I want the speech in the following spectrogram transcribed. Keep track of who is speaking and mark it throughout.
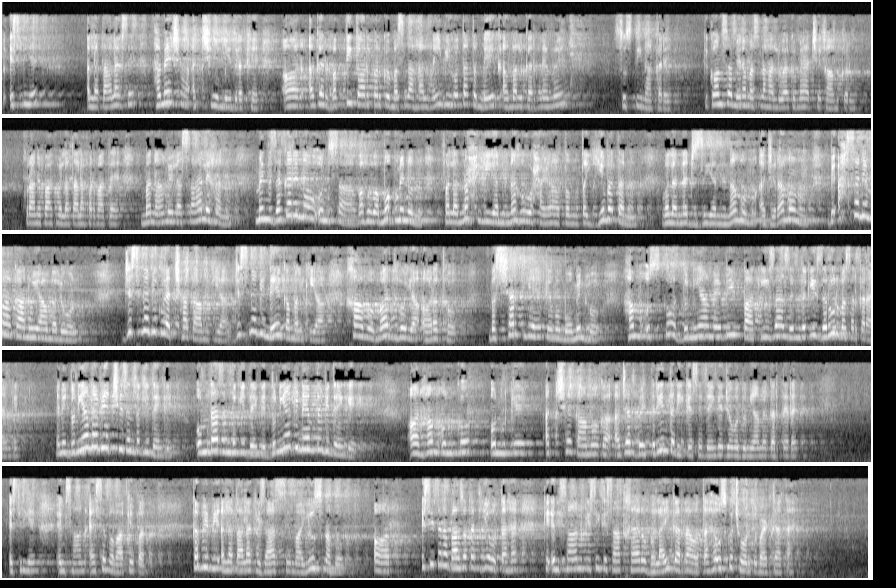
Speaker 1: تو اس لیے اللہ تعالیٰ سے ہمیشہ اچھی امید رکھے اور اگر وقتی طور پر کوئی مسئلہ حل نہیں بھی ہوتا تو نیک عمل کرنے میں سستی نہ کرے کہ کون سا میرا مسئلہ حل ہوا کہ میں اچھے کام کروں۔ قرآن پاک میں اللہ تعالیٰ فرماتے ہیں، من عمل صالحا من ذکر نو انسا وهو مؤمن فلنحيينه حياة طيبة ولنجزينهم اجرهم باحسن ما كانوا يعملون جس نے بھی کوئی اچھا کام کیا، جس نے بھی نیک عمل کیا، خواہ وہ مرد ہو یا عورت ہو، بس شرط یہ ہے کہ وہ مومن ہو۔ ہم اس کو دنیا میں بھی پاکیزہ زندگی ضرور بسر کرائیں گے۔ یعنی دنیا میں بھی اچھی زندگی دیں گے، عمدہ زندگی دیں گے، دنیا کی نعمتیں بھی دیں گے۔ اور ہم ان کو ان کے اچھے کاموں کا اجر بہترین طریقے سے دیں گے جو وہ دنیا میں کرتے رہے۔ اس لیے انسان ایسے مواقع پر کبھی بھی اللہ تعالیٰ کی ذات سے مایوس نہ ہو۔ اور اسی طرح بعض اوقات یہ ہوتا ہے کہ انسان کسی کے ساتھ خیر و بھلائی کر رہا ہوتا ہے، اس کو چھوڑ کے بیٹھ جاتا ہے۔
